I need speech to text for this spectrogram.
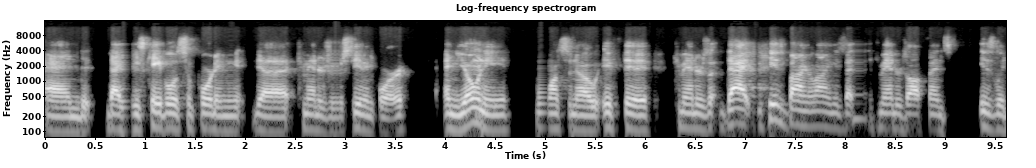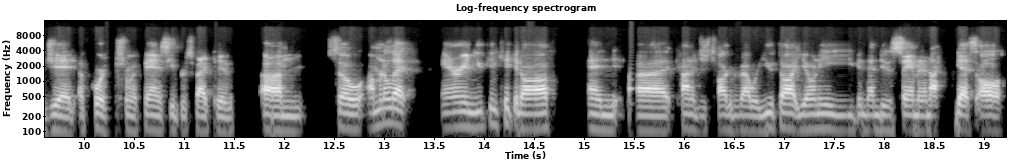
and that he's capable of supporting the commander's receiving core. And Yoni wants to know if the commanders, that his buying or lying is that the commander's offense is legit, of course, from a fantasy perspective. Um, so I'm going to let Aaron, you can kick it off and uh, kind of just talk about what you thought. Yoni, you can then do the same. And I guess I'll,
